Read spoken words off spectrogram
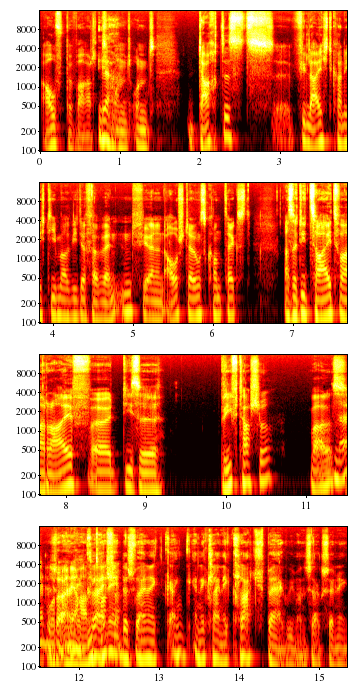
aufbewahrt ja. und, und dachtest, vielleicht kann ich die mal wieder verwenden für einen Ausstellungskontext. Also die Zeit war reif, äh, diese Brieftasche war das? Nein, das Oder war eine, eine Handtasche? Kleine, das war eine, eine kleine Klatschbag, wie man sagt, so eine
